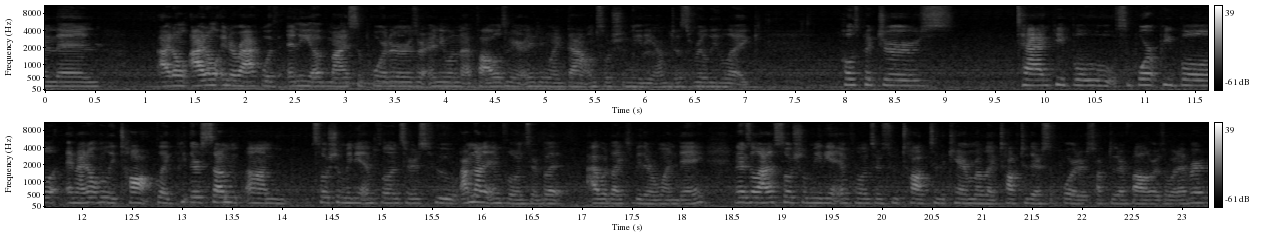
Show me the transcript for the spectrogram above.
and then I don't I don't interact with any of my supporters or anyone that follows me or anything like that on social media. I'm just really like post pictures, tag people, support people, and I don't really talk. Like there's some um, social media influencers who I'm not an influencer, but I would like to be there one day. And there's a lot of social media influencers who talk to the camera, like talk to their supporters, talk to their followers, or whatever.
